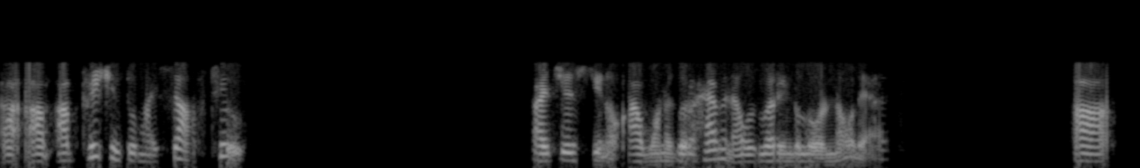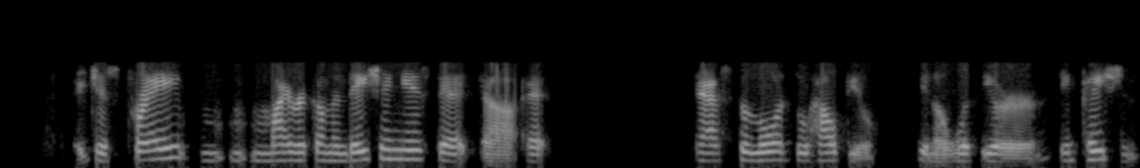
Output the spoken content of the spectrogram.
I, I'm preaching to myself too. I just, you know, I want to go to heaven. I was letting the Lord know that. Uh, just pray. My recommendation is that uh, ask the Lord to help you, you know, with your impatience.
